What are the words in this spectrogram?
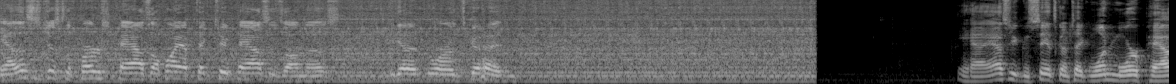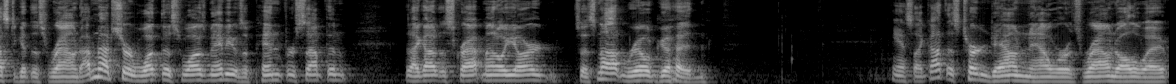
Yeah, this is just the first pass. I'll probably have to take two passes on this to get it where it's good. Yeah, as you can see, it's going to take one more pass to get this round. I'm not sure what this was. Maybe it was a pin for something that I got at the scrap metal yard. So it's not real good. Yeah, so I got this turned down now where it's round all the way.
